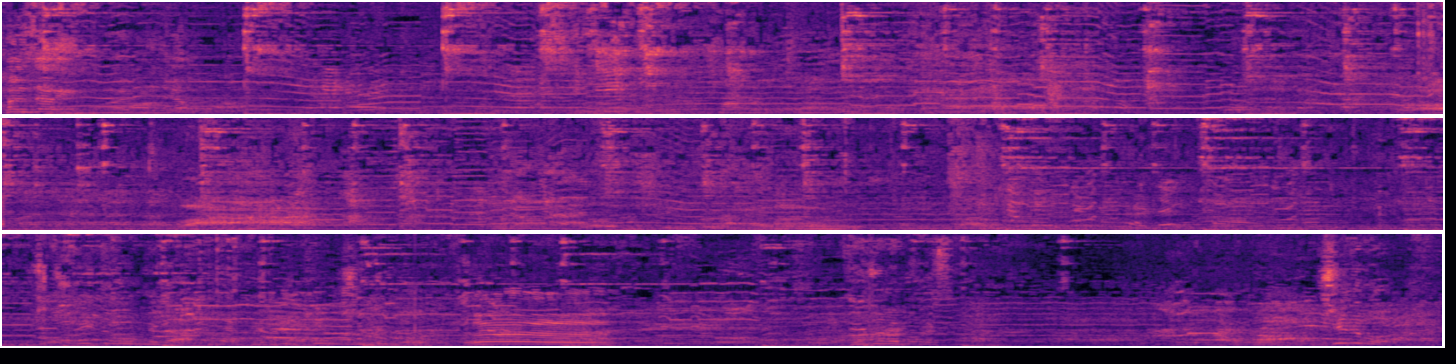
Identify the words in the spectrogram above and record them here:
환상의 공간이죠? 스피드보입니다. 도전해보겠습니다. 스피드보.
